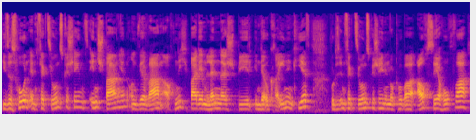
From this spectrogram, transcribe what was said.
dieses hohen Infektionsgeschehens in Spanien. Und wir waren auch nicht bei dem Länderspiel in der Ukraine, in Kiew, wo das Infektionsgeschehen im Oktober auch sehr hoch war.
